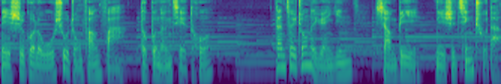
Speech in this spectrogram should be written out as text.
你试过了无数种方法都不能解脱，但最终的原因想必你是清楚的，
